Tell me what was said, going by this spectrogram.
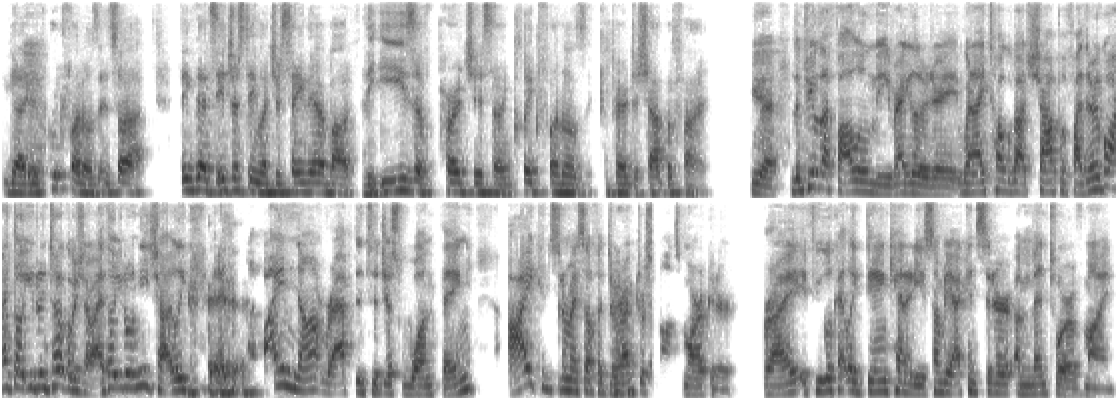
You got yeah. ClickFunnels. And so I think that's interesting what you're saying there about the ease of purchase on ClickFunnels compared to Shopify. Yeah, the people that follow me regularly, when I talk about Shopify, they're like, "Oh, I thought you didn't talk about Shopify. I thought you don't need Shopify." Like, I'm not wrapped into just one thing. I consider myself a direct response marketer. Right? If you look at like Dan Kennedy, somebody I consider a mentor of mine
